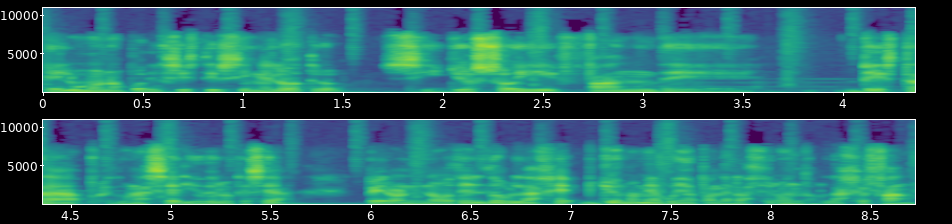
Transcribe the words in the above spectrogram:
el uno no puede existir sin el otro. Si yo soy fan de, esta, pues de una serie o de lo que sea, pero no del doblaje, yo no me voy a poner a hacer un doblaje fan.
